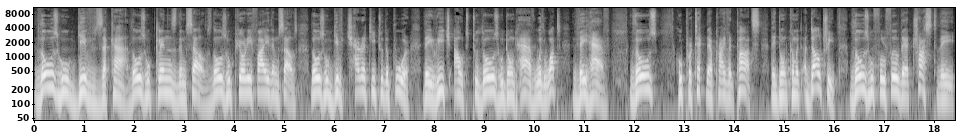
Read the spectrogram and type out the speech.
Those who give zakah, those who cleanse themselves, those who purify themselves, those who give charity to the poor, they reach out to those who don't have with what they have. Those who protect their private parts, they don't commit adultery. Those who fulfill their trust, they,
